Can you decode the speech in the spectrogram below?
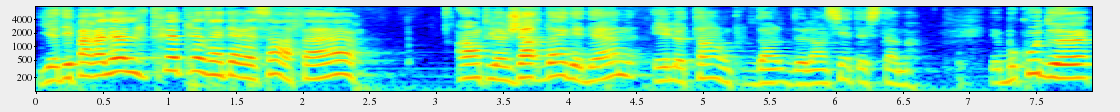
Il y a des parallèles très, très intéressants à faire entre le Jardin d'Éden et le temple de l'Ancien Testament. Il y a beaucoup de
